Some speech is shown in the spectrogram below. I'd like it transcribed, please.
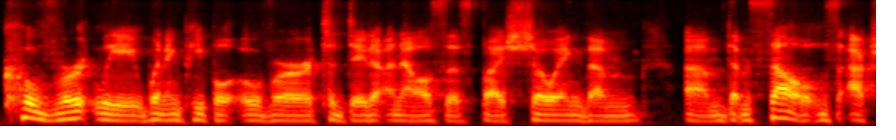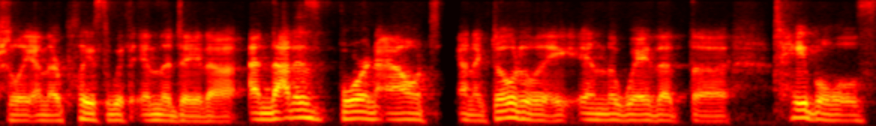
covertly winning people over to data analysis by showing them um, themselves actually and their place within the data. And that is borne out anecdotally in the way that the tables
